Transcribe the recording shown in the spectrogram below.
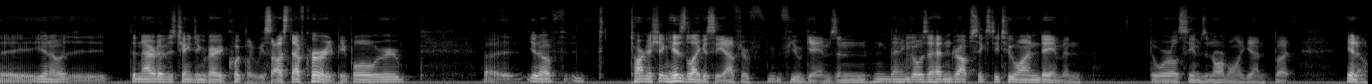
uh, you know the narrative is changing very quickly. We saw Steph Curry. People were, uh, you know, tarnishing his legacy after a few games, and then he goes ahead and drops 62 on Dame, and the world seems normal again. But you know,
